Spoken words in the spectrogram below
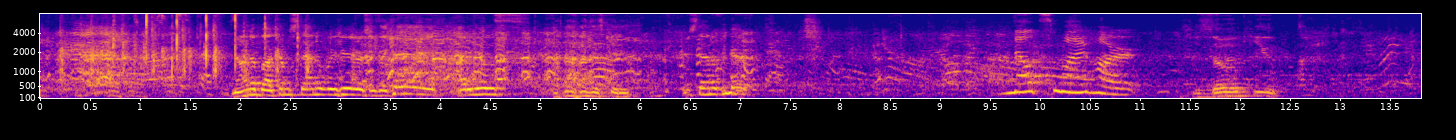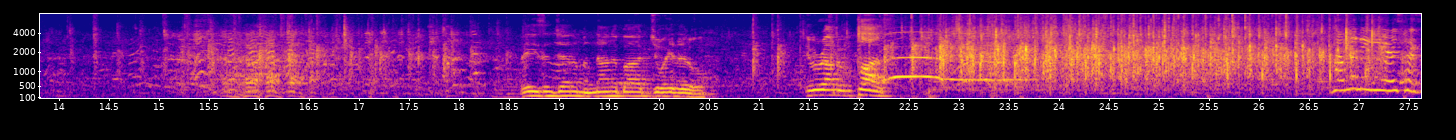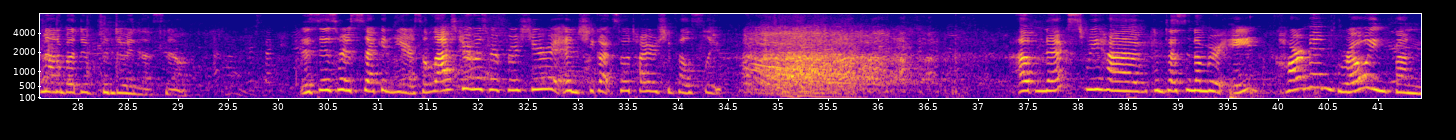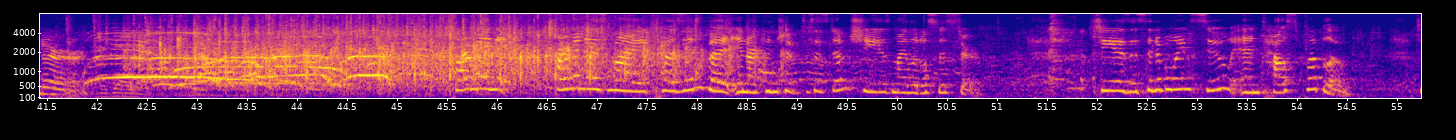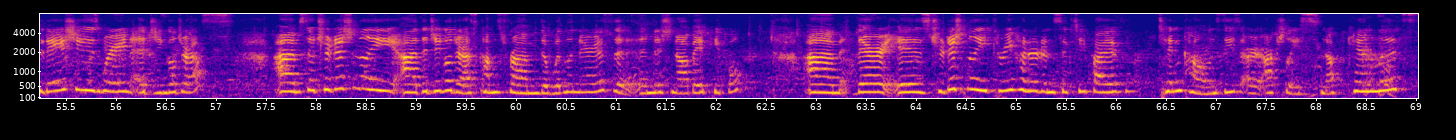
Nana Nanaba, come stand over here. She's like, hey, adios. I'm just kidding. Come stand over here. Melts my heart. She's so cute. Ladies and gentlemen, Nanaba Joy Little. Give a round of applause. How many years has Nanaba do- been doing this now? This is her second year. So last year was her first year, and she got so tired she fell asleep. Up next, we have contestant number eight, Carmen Growing Thunder. Carmen, Carmen is my cousin, but in our kinship system, she is my little sister. She is a Assiniboine Sioux and Taos Pueblo. Today she is wearing a jingle dress. Um, so traditionally, uh, the jingle dress comes from the woodland areas, the Anishinaabe people. Um, there is traditionally 365 tin cones. These are actually snuff can lids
